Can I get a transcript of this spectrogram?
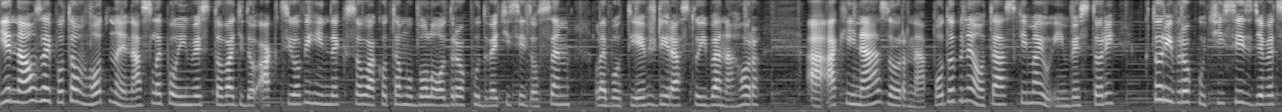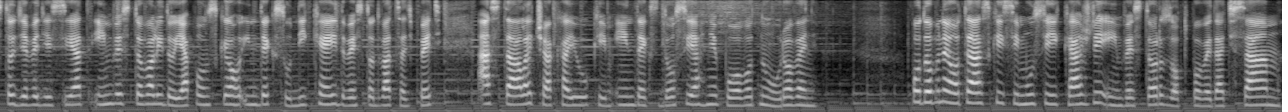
Je naozaj potom vhodné naslepo investovať do akciových indexov, ako tomu bolo od roku 2008, lebo tie vždy rastú iba nahor? A aký názor na podobné otázky majú investori, ktorí v roku 1990 investovali do japonského indexu Nikkei 225 a stále čakajú, kým index dosiahne pôvodnú úroveň. Podobné otázky si musí každý investor zodpovedať sám.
